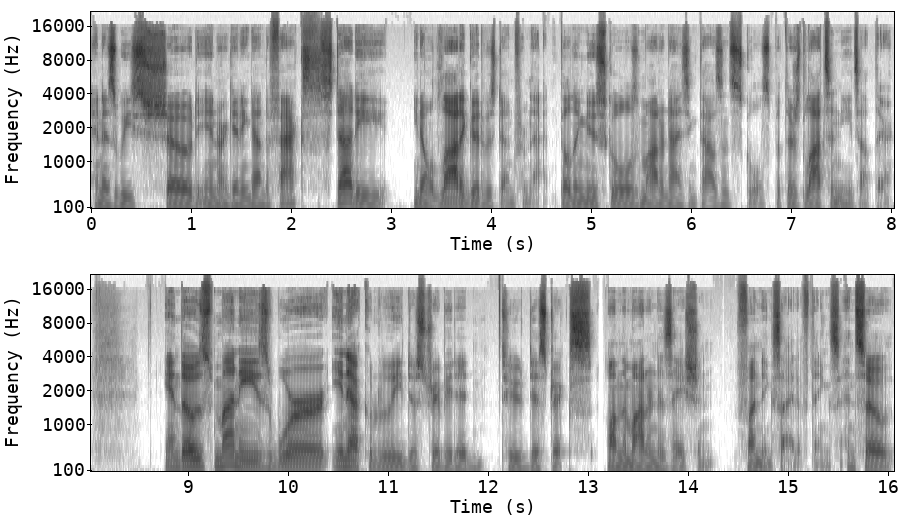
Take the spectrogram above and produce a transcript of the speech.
and as we showed in our Getting Down to Facts study, you know, a lot of good was done from that, building new schools, modernizing thousands of schools, but there's lots of needs out there. And those monies were inequitably distributed to districts on the modernization funding side of things. And so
